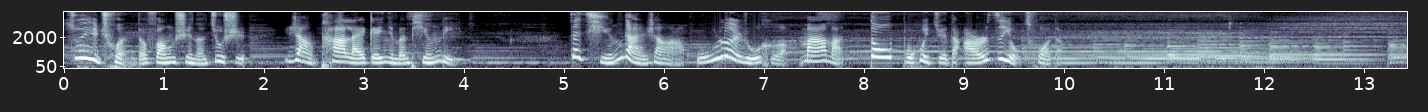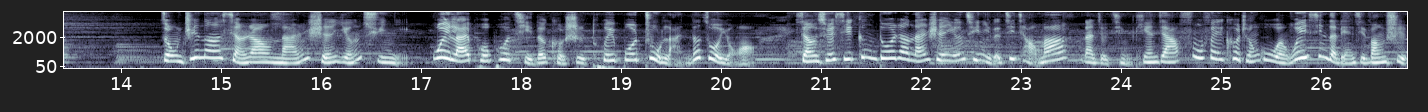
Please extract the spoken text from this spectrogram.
最蠢的方式呢，就是让他来给你们评理。在情感上啊，无论如何，妈妈都不会觉得儿子有错的。总之呢，想让男神迎娶你，未来婆婆起的可是推波助澜的作用哦。想学习更多让男神迎娶你的技巧吗？那就请添加付费课程顾问微信的联系方式：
